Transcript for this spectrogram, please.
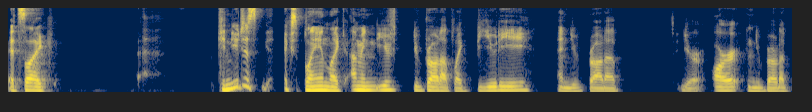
it's like can you just explain like i mean you've you brought up like beauty and you've brought up your art and you brought up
